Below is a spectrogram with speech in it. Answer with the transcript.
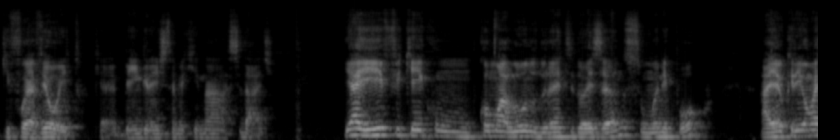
que foi a V8, que é bem grande também aqui na cidade. E aí fiquei com, como aluno durante dois anos, um ano e pouco. Aí eu criei uma,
